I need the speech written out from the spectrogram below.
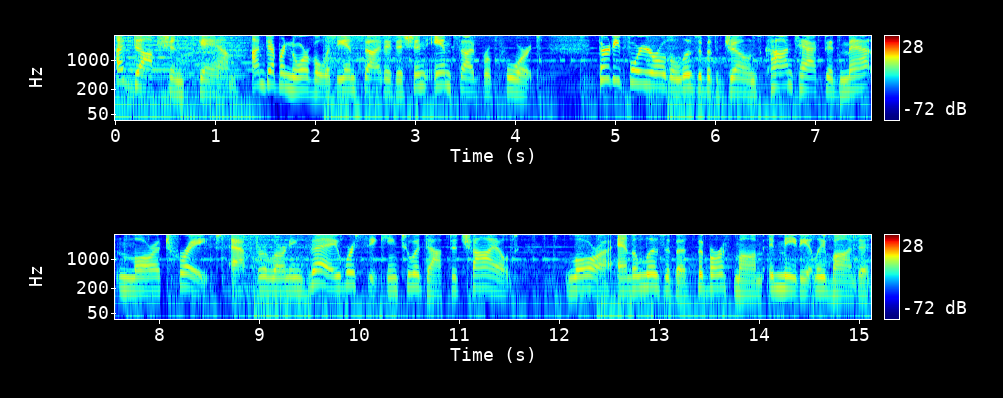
Adoption scam. I'm Deborah Norville with the Inside Edition Inside Report. 34 year old Elizabeth Jones contacted Matt and Laura Trait after learning they were seeking to adopt a child. Laura and Elizabeth, the birth mom, immediately bonded.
